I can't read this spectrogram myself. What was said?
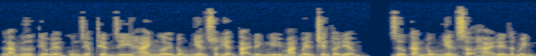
làm ngư tiểu huyện cùng diệp thiền di hai người bỗng nhiên xuất hiện tại đỉnh nghỉ mát bên trên thời điểm, dư càn bỗng nhiên sợ hãi đến giật mình.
